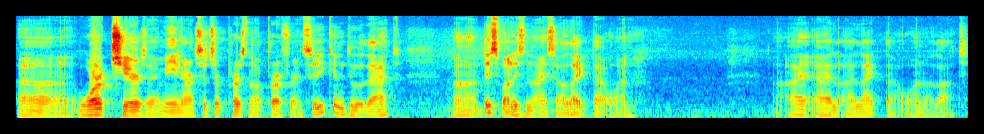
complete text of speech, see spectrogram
Uh, work chairs, I mean, are such a personal preference. So you can do that. Uh, this one is nice. I like that one. I, I, I like that one a lot.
